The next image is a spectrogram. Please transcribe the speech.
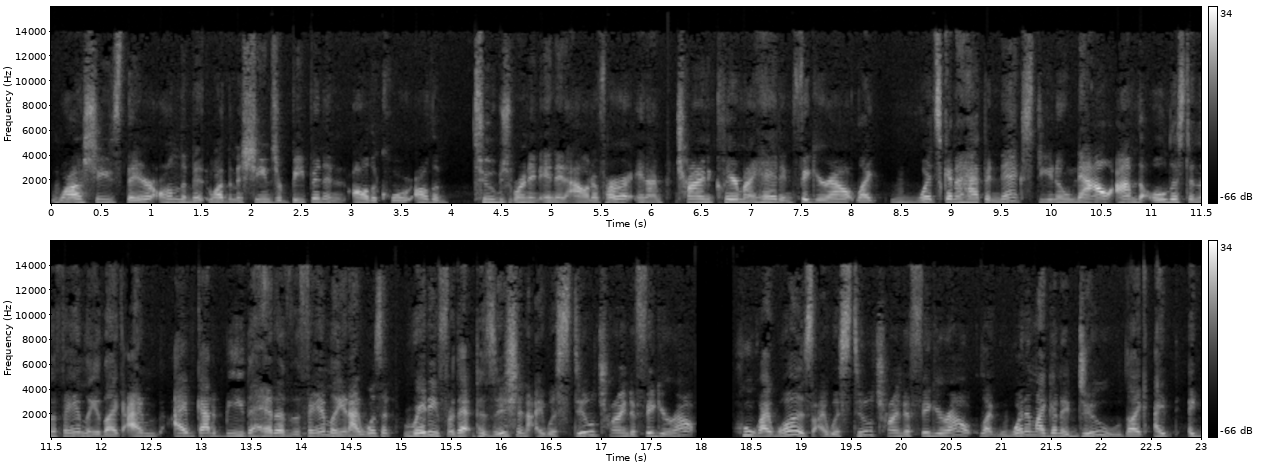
while she's there on the while the machines are beeping and all the core all the tubes running in and out of her and I'm trying to clear my head and figure out like what's going to happen next. You know, now I'm the oldest in the family. Like I'm I've got to be the head of the family and I wasn't ready for that position. I was still trying to figure out who I was. I was still trying to figure out like what am I going to do? Like I I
